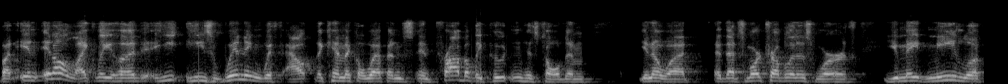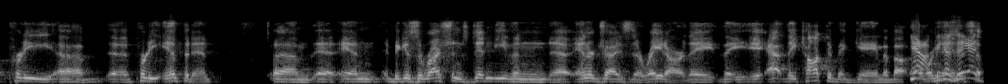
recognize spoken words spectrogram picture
But in, in all likelihood, he, he's winning without the chemical weapons. And probably Putin has told him, you know what, that's more trouble than it's worth. You made me look pretty uh, uh, pretty impotent. Um, and because the Russians didn't even uh, energize their radar, they they they talked a big game about yeah oh, because they had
